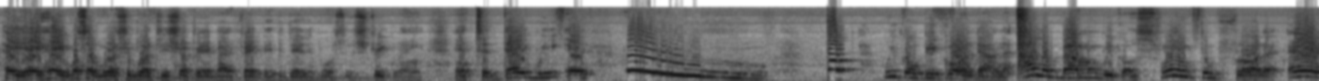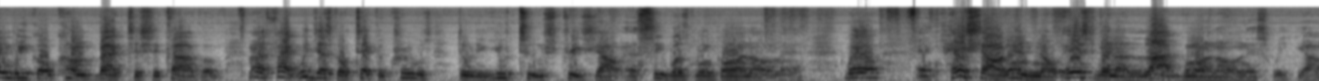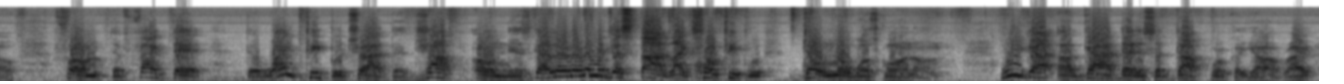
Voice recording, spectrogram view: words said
Hey, hey, hey, what's up, world? Your boy G Shrimp, everybody, Fat Baby Daddy, voice of the street, man. And today we in, woo, we gonna be going down to Alabama, we go swing through Florida, and we go come back to Chicago. Matter of fact, we just go take a cruise through the YouTube streets, y'all, and see what's been going on, man. Well, in case y'all didn't know, it's been a lot going on this week, y'all. From the fact that the white people tried to jump on this guy. Let, let me just start like some people don't know what's going on. We got a guy that is a dock worker, y'all, right?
